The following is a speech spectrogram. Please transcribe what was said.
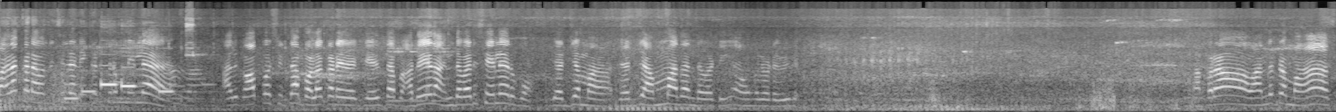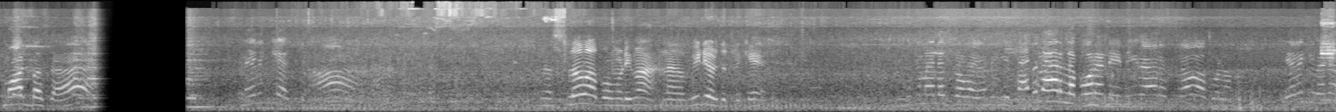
பழக்கடை வந்துச்சுல நீங்கள் திரும்பினில்ல? அதுக்கு ஆப்போசிட் தான் பழக்கடை எடுத்தா அதே தான் இந்த வரிசையில இருக்கும். ஜட்ஜ் அம்மா ஜட்ஜ் அம்மா தான் இந்த வாட்டி அவங்களோட வீடு. அப்புறம் வந்துட்டோமா ஸ்மார்ட் பஸ்ஸை நெருங்கியாச்சா. நான் ஸ்லோவாக போக முடியுமா? நான் வீடியோ எடுத்துட்டு இருக்கேன் இதுக்கு மேலே ஸ்லோவா நீ பதினாறில் போகிறேன் நீ வேற ஸ்லோவா போகலாம் இறங்கி வேணா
